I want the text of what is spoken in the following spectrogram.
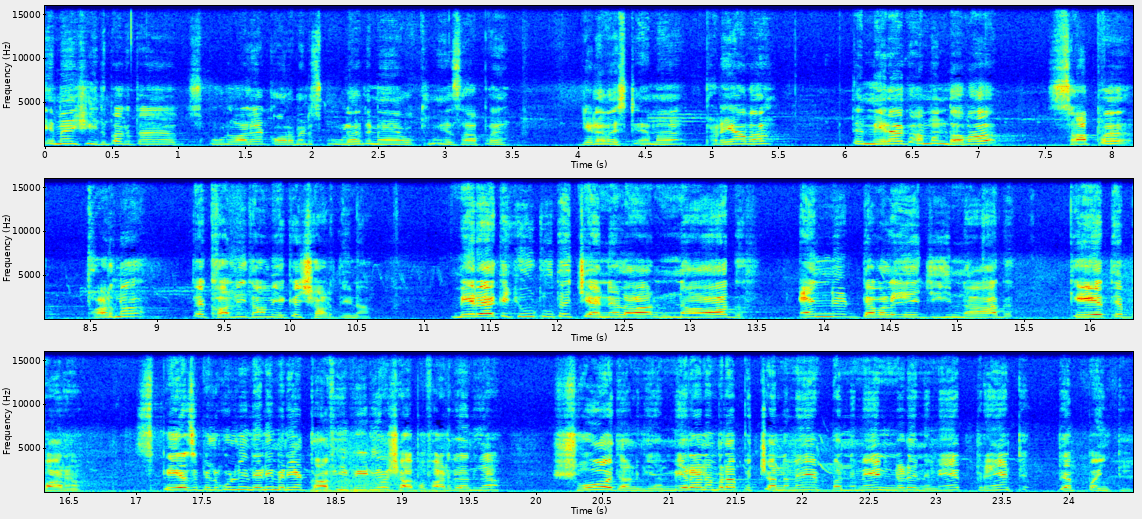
ਇਹ ਮੈਂ ਸ਼ਹੀਦ ਭਗਤ ਸਕੂਲ ਵਾਲੇ ਗੌਰਮੈਂਟ ਸਕੂਲ ਹੈ ਤੇ ਮੈਂ ਉੱਥੋਂ ਇਹ ਸੱਪ ਜਿਹੜਾ ਇਸ ਟਾਈਮ ਫੜਿਆ ਵਾ। ਤੇ ਮੇਰਾ ਕੰਮ ਹੁੰਦਾ ਵਾ ਸੱਪ ਫੜਨਾ ਤੇ ਖਾਲੀ ਥਾਂ ਵੇਖ ਕੇ ਛੱਡ ਦੇਣਾ। ਮੇਰਾ ਇੱਕ YouTube ਤੇ ਚੈਨਲ ਆ ਨਾਗ N ਡਬਲ ਏ ਜੀ ਨਾਗ K ਤੇ 12 ਸਪੇਸ ਬਿਲਕੁਲ ਨਹੀਂ ਦੇਣੀ ਮੇਰੀਆਂ ਕਾਫੀ ਵੀਡੀਓ ਛੱਪ ਫੜ ਦਿੰਦੀਆਂ। ਸ਼ੋ ਹੋ ਜਾਣਗੀਆਂ। ਮੇਰਾ ਨੰਬਰ ਆ 95 92 99 63 ਤੇ 35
